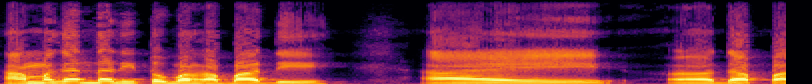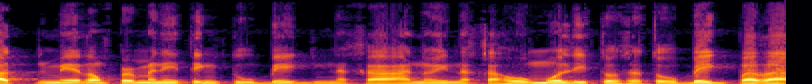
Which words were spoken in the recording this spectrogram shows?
Ang maganda nito mga kabady ay ah, dapat mayroong permanenteng tubig, naka ano, nakahumol ito sa tubig para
